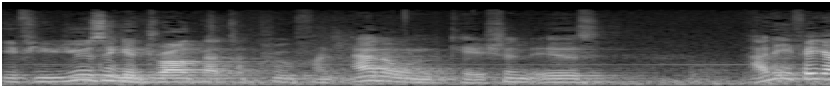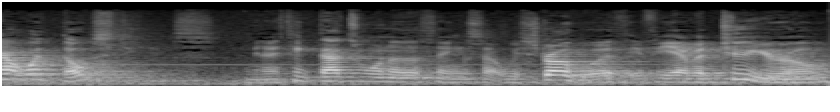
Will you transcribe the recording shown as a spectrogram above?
if you're using a drug that's approved for an adult indication, is how do you figure out what dose to use? I mean, I think that's one of the things that we struggle with. If you have a two-year-old,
